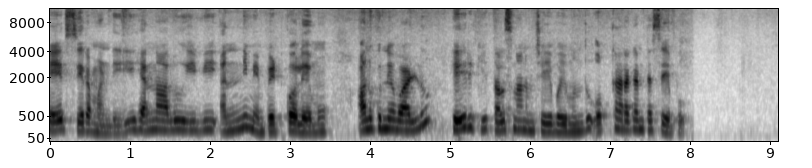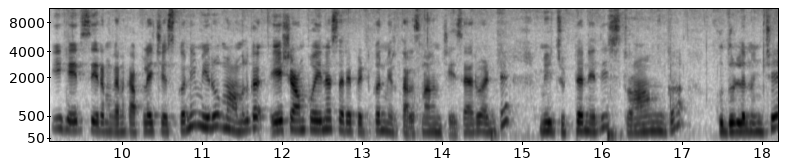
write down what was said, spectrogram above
హెయిర్ సీరం అండి. ఈ హెన్నాలు ఇవి అన్నీ మేము పెట్టుకోలేము. అనుకునే వాళ్ళు హెయిర్కి తలస్నానం చేయబోయే ముందు ఒక్క అరగంట సేపు ఈ హెయిర్ సీరం కనుక అప్లై చేసుకొని మీరు మామూలుగా ఏ షాంపూ అయినా సరే పెట్టుకొని మీరు తలస్నానం చేశారు అంటే మీ జుట్టు అనేది స్ట్రాంగ్గా కుదుళ్ళ నుంచే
